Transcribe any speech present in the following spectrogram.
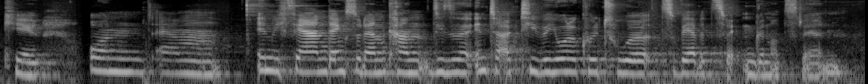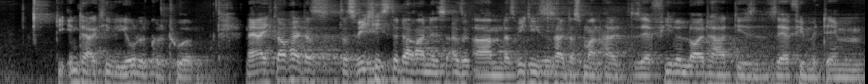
Okay. Und ähm, inwiefern denkst du denn, kann diese interaktive Jodelkultur zu Werbezwecken genutzt werden? Die interaktive Jodelkultur. Naja, ich glaube halt, dass das Wichtigste daran ist, also ähm, das Wichtigste ist halt, dass man halt sehr viele Leute hat, die sehr viel mit dem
